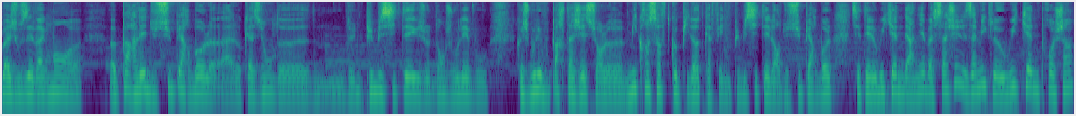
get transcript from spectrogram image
bah, je vous ai vaguement euh, parler du Super Bowl à l'occasion d'une publicité que je, dont je voulais vous, que je voulais vous partager sur le Microsoft Copilot qui a fait une publicité lors du Super Bowl. C'était le week-end dernier. Bah, sachez les amis que le week-end prochain,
